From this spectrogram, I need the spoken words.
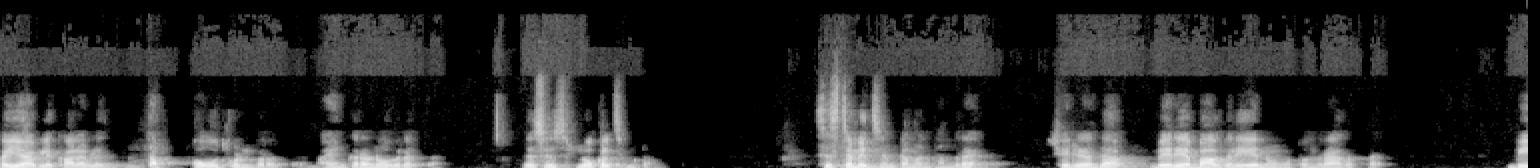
ಕೈಯಾಗಲಿ ಕಾಲಾಗಲಿ ದಪ್ಪ ಊದ್ಕೊಂಡು ಬರುತ್ತೆ, ಭಯಂಕರ ನೋವಿರುತ್ತೆ. This is local symptom systemic symptom ಅಂತಂದ್ರೆ ಶರೀರದ ಬೇರೆ ಭಾಗದಲ್ಲಿ ಏನು ತೊಂದರೆ ಆಗುತ್ತೆ? ಬಿ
